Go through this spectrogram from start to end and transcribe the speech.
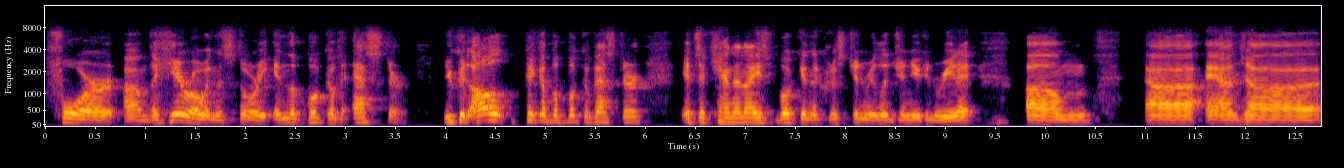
for um, the hero in the story in the book of Esther. You could all pick up a book of Esther. It's a canonized book in the Christian religion. You can read it. Um, uh, and uh,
